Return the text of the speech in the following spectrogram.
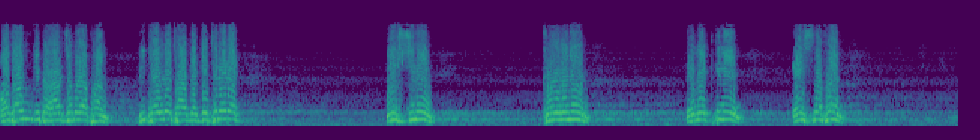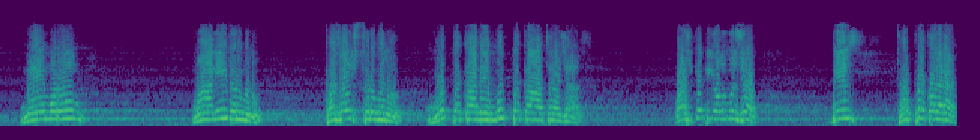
adam gibi harcama yapan bir devlet haline getirerek işçinin, köylünün, emeklinin, esnafın, memurun mali durumunu, kazanç durumunu mutlaka ve mutlaka artıracağız. Başka bir yolumuz yok. Biz toprak olarak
